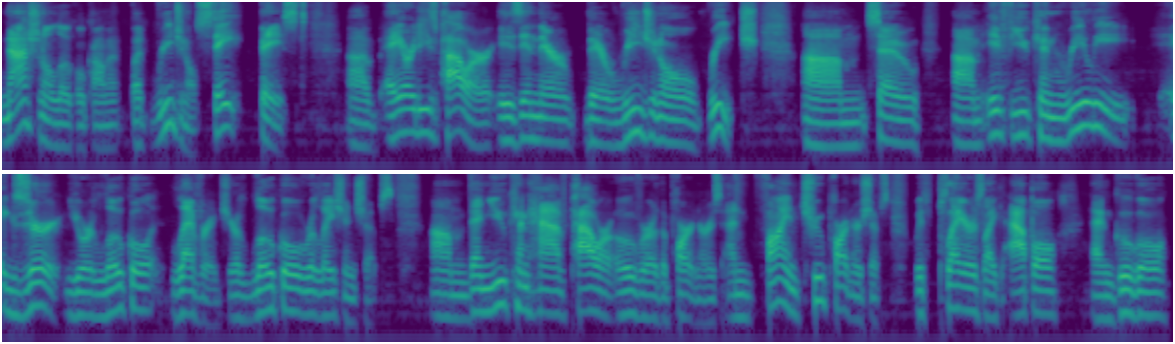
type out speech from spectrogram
national local comment, but regional, state based. Uh, ARD's power is in their their regional reach. Um, so um, if you can really exert your local leverage, your local relationships, um, then you can have power over the partners and find true partnerships with players like Apple and Google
